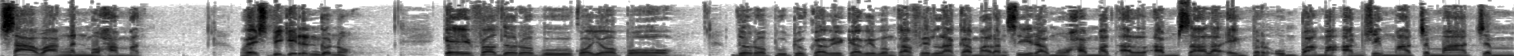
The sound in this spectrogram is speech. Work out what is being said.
sawangen Muhammad." Wes pikiran kono. Kaifa darabu kaya apa darabu do gawe-gawe wong kafir laka marang sira Muhammad al amsala ing perumpamaan sing macem-macem.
